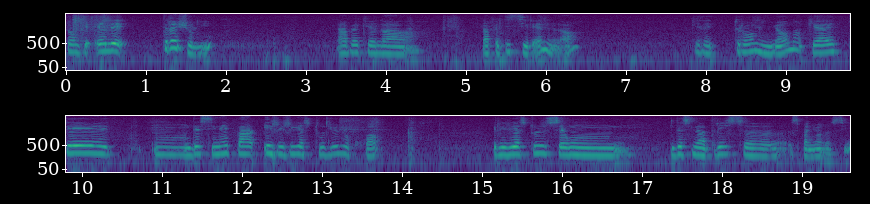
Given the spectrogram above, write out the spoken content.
Donc, elle est très jolie avec la, la petite sirène là. Elle est trop mignonne, qui a été hum, dessinée par Iriri Studio, je crois. Iriri Studio, c'est une dessinatrice euh, espagnole aussi.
